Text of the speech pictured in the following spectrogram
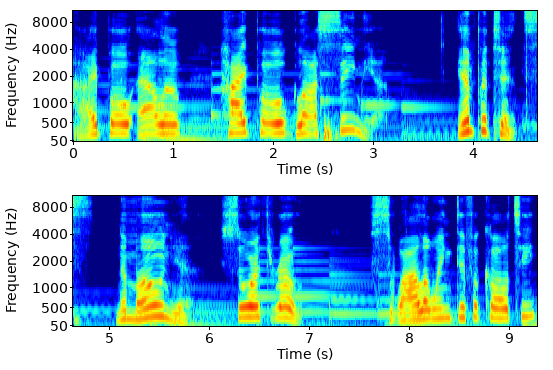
hypoallo, hypoglycemia, impotence, pneumonia, sore throat, swallowing difficulty,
